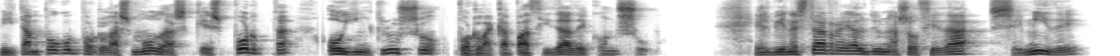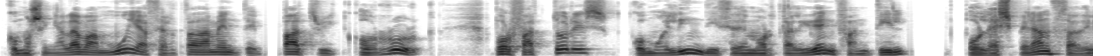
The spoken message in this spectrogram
ni tampoco por las modas que exporta o incluso por la capacidad de consumo. El bienestar real de una sociedad se mide, como señalaba muy acertadamente Patrick O'Rourke, por factores como el índice de mortalidad infantil o la esperanza de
